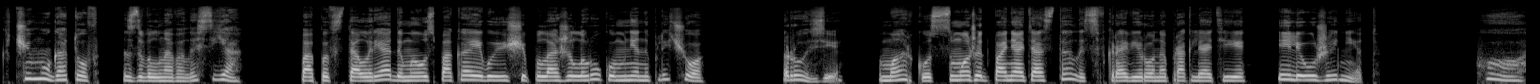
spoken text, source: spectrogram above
«К чему готов?» — заволновалась я. Папа встал рядом и успокаивающе положил руку мне на плечо. «Рози, Маркус сможет понять, осталось в крови Рона проклятие или уже нет». «О,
